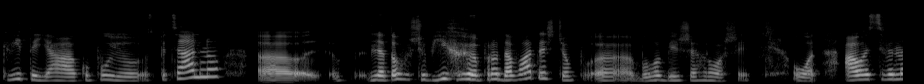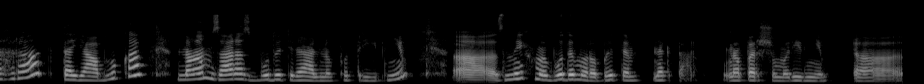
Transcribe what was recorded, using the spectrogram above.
Квіти я купую спеціально для того, щоб їх продавати, щоб е, було більше грошей. От. А ось виноград та яблука нам зараз будуть реально потрібні. З них ми будемо робити нектар. На першому рівні е,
